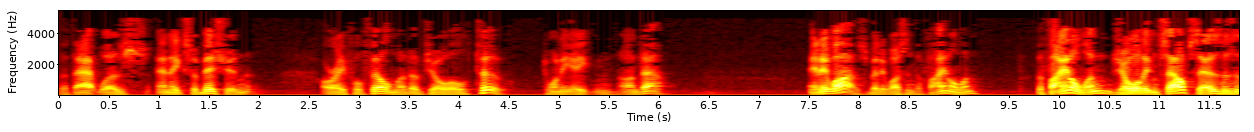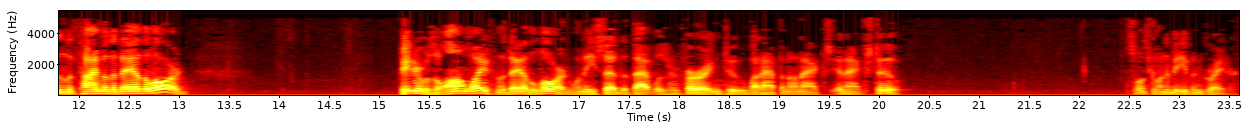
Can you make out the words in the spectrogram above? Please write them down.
that that was an exhibition or a fulfillment of Joel 2, 28 and on down. And it was, but it wasn't the final one. The final one, Joel himself says, is in the time of the day of the Lord. Peter was a long way from the day of the Lord when he said that that was referring to what happened on Acts, in Acts 2. So it's going to be even greater.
